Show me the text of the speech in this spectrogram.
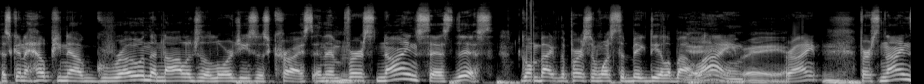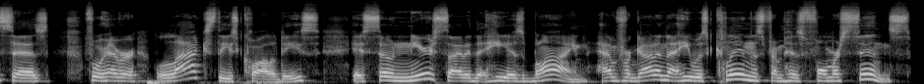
It's going to help you now grow in the knowledge of the Lord Jesus Christ. And then mm-hmm. verse 9 says this, going back to the person, what's the big deal about Yeah, lying? right, right? Verse 9 says, For whoever lacks these qualities is so nearsighted that he is blind, having forgotten that he was cleansed from his former sins.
